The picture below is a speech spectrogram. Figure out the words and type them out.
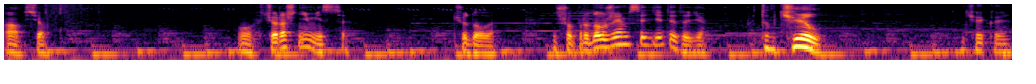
А, все. Все. О, вчорашнє місце. Чудове. Ну що, продовжуємо сидіти тоді? Там чил. Чекає.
